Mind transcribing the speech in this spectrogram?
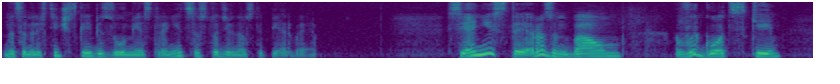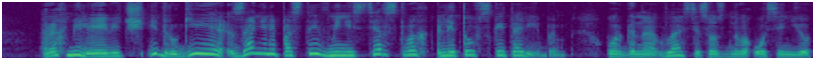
«Националистическое безумие», страница 191. Сионисты Розенбаум, Выгодский, Рахмилевич и другие заняли посты в министерствах Литовской Тарибы, органа власти, созданного осенью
